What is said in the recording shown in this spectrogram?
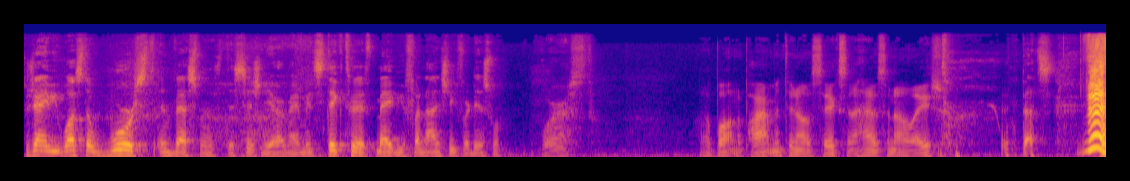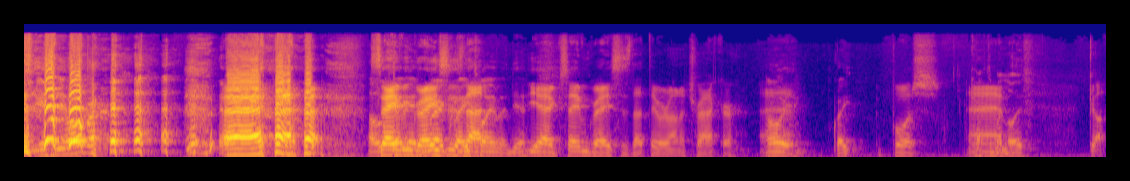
So, Jamie, what's the worst investment decision you ever made? I mean, stick to it maybe financially for this one. Worst. I bought an apartment in 06 and a house in 08. That's easily over. Uh, Okay, saving yeah, grace is that timing, yeah. saving grace is that they were on a tracker. Oh, yeah. Um, Great. But Kept them um, alive. God,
